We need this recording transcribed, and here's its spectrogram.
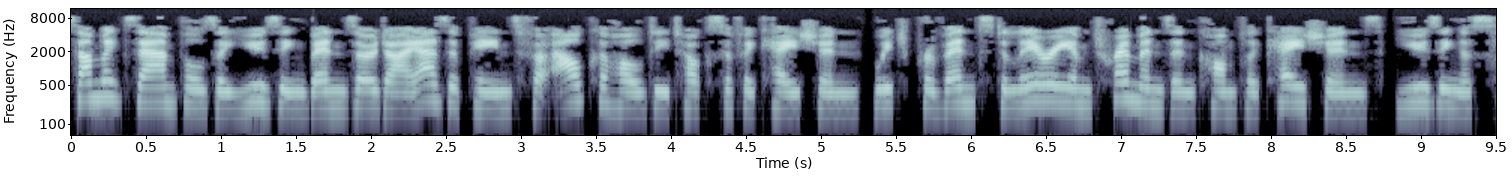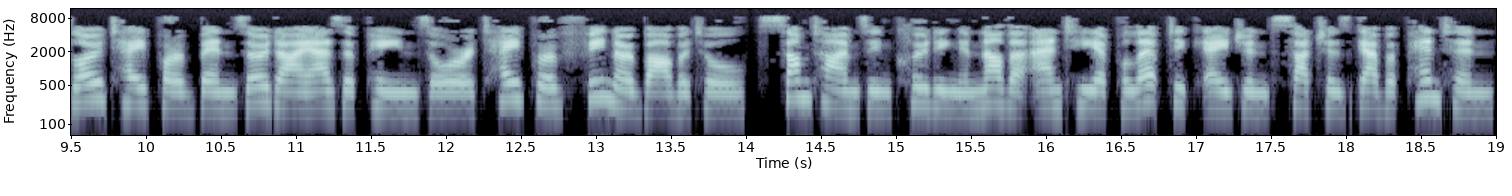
Some examples are using benzodiazepines for alcohol detoxification, which prevents delirium tremens and complications, using a slow taper of benzodiazepines or a taper of phenobarbital, sometimes including another antiepileptic agent such as gabapentin,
